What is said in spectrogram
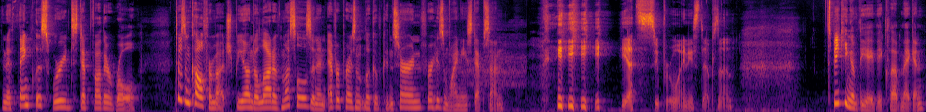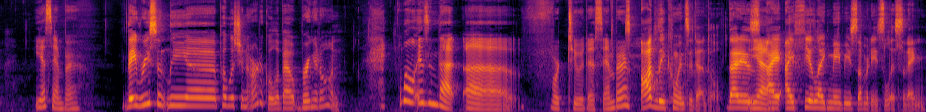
in a thankless, worried stepfather role. Doesn't call for much beyond a lot of muscles and an ever-present look of concern for his whiny stepson. yes, super whiny stepson. Speaking of the AV Club, Megan, Yes, Amber. they recently uh, published an article about Bring It On. Well, isn't that uh fortuitous, Amber? oddly coincidental. That is, Yeah. I, I feel like maybe somebody's listening.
